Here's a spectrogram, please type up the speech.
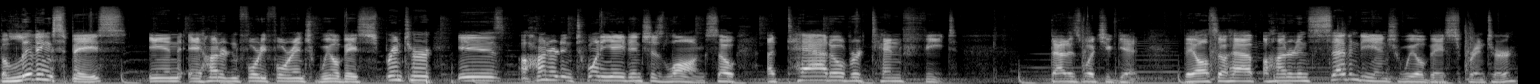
The living space in a 144 inch wheelbase Sprinter is 128 inches long, so a tad over 10 feet. That is what you get. They also have a 170 inch wheelbase Sprinter.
